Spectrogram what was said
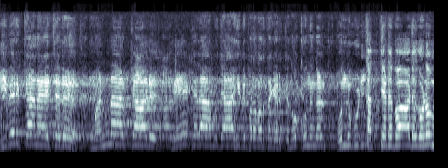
ഇവർക്കാണ് അയച്ചത്. മണ്ണാർക്കാട് മേഖലാ മുജാഹിദ് പ്രവർത്തകർക്ക്. നോക്കൂ നിങ്ങൾ ഒന്നുകൂടി. കത്തിടപാടുകളും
